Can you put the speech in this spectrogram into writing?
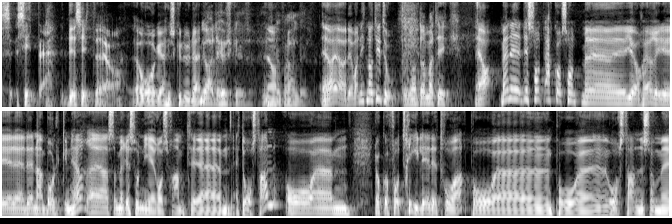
sitter. Det sitter. Ja. Åge, husker du den? Ja, det husker jeg. husker Ja. for all del. ja, ja, det var 1982. Det var dramatikk. Ja, men eh, det er sånt, akkurat sånt vi gjør her i denne bolken her. Eh, Altså, Vi resonnerer oss fram til eh, et årstall. Og um, dere får tre ledetråder på, uh, på eh, årstallene som vi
